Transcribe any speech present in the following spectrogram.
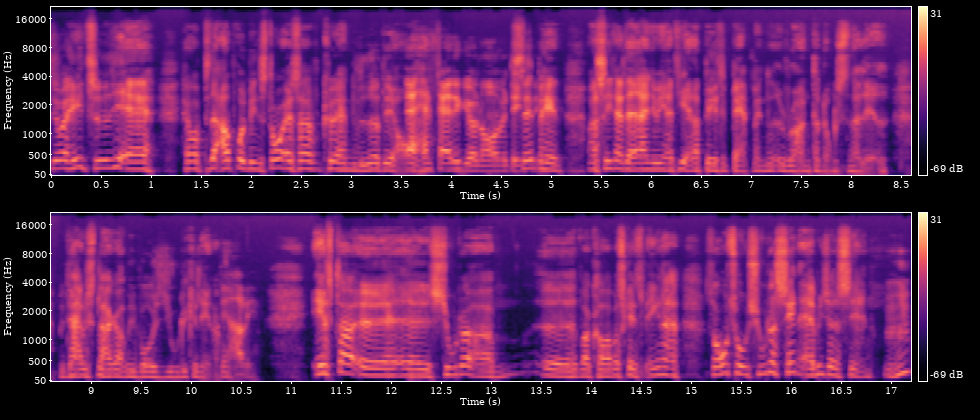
det var helt tydeligt, at han var blevet afbrudt min historie, så kører han videre derovre. ja, han færdiggjorde noget over ved DC. Simpelthen. Og senere lavede han jo en af de allerbedste Batman-run, der nogensinde har lavet. Men det har vi snakket om i vores julekalender. Det har vi. Efter øh, øh, Shooter og, øh, var kommet op og skændes med England, så overtog Shooter selv Avengers-serien. Mm-hmm.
